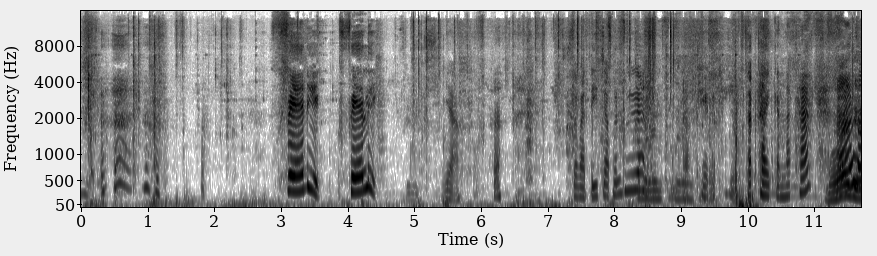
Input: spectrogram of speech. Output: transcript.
Komm her, Pur. Felix Felix อย่าสวัสดีจ้ะเพื่อนๆ โอเคโอเคทักทายกันนะคะ ฮัลโหล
